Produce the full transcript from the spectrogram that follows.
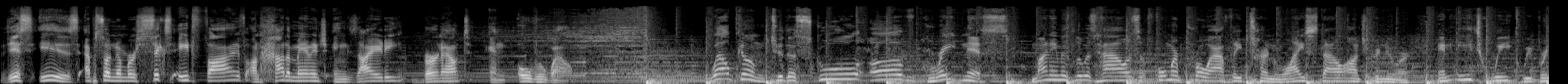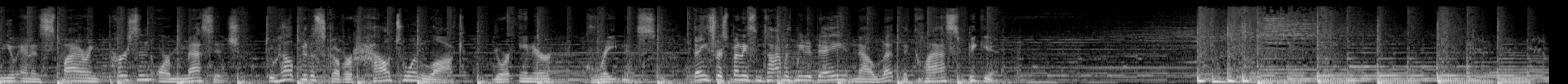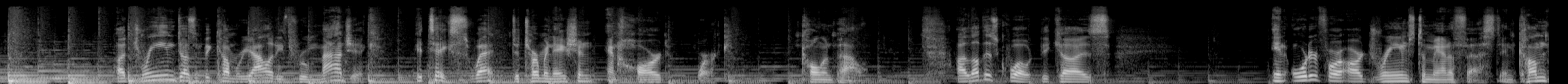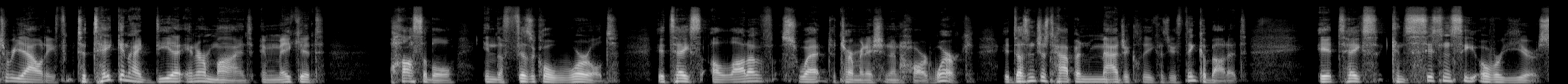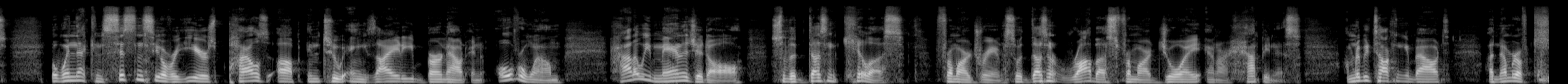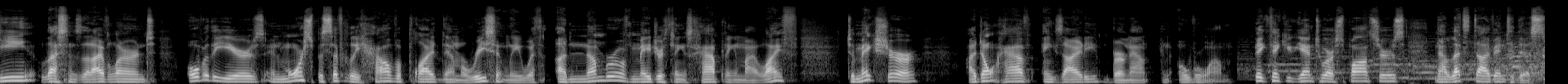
This is episode number 685 on how to manage anxiety, burnout, and overwhelm. Welcome to the School of Greatness. My name is Lewis Howes, former pro athlete turned lifestyle entrepreneur, and each week we bring you an inspiring person or message to help you discover how to unlock your inner greatness. Thanks for spending some time with me today. Now let the class begin. A dream doesn't become reality through magic. It takes sweat, determination, and hard work. Colin Powell. I love this quote because in order for our dreams to manifest and come to reality, to take an idea in our mind and make it possible in the physical world, it takes a lot of sweat, determination, and hard work. It doesn't just happen magically because you think about it. It takes consistency over years. But when that consistency over years piles up into anxiety, burnout, and overwhelm, how do we manage it all so that it doesn't kill us from our dreams, so it doesn't rob us from our joy and our happiness? I'm going to be talking about a number of key lessons that I've learned over the years, and more specifically, how I've applied them recently with a number of major things happening in my life to make sure I don't have anxiety, burnout, and overwhelm. Big thank you again to our sponsors. Now let's dive into this.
